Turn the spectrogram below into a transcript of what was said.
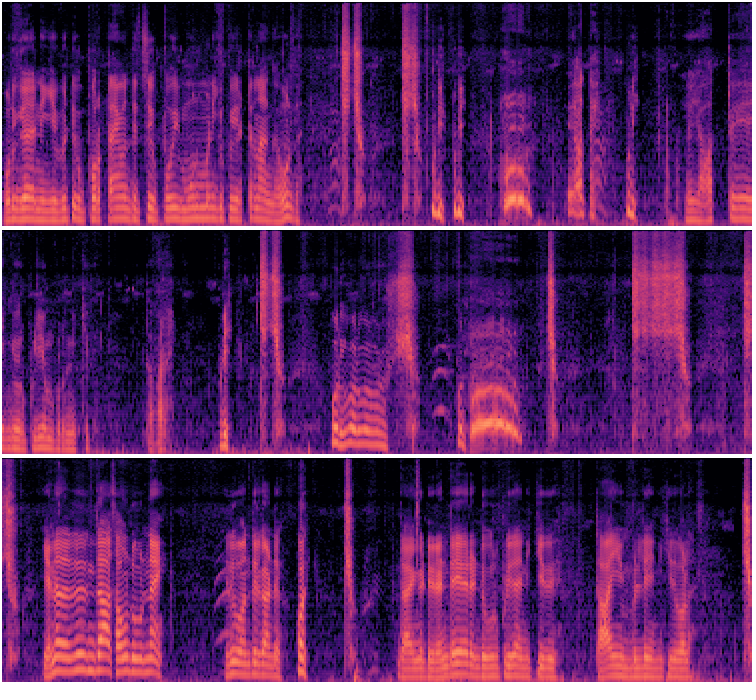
கொடுங்க நீங்கள் வீட்டுக்கு போகிற டைம் வந்துச்சு. போய் மூணு மணிக்கு போய் ரிட்டர்ன் கொடுங்க சிச்சு சிச்சு இப்படி இப்படி ஏ ஆத்தே இப்படி ஏ ஆத்தே இங்கே ஒரு புளியம்பூர் நிற்கிது இந்த வரேன். இப்படி சிச்சு ஓடி ஓடி ஓடி என்ன இது? இந்த சவுண்டு உடனே இது வந்திருக்காண்டு. ஓய் இந்த எங்கிட்ட ரெண்டே ரெண்டு உருப்படி தான் நிற்கிது தாயும் பிள்ளையும் நிற்கிது போல. சிச்சு.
